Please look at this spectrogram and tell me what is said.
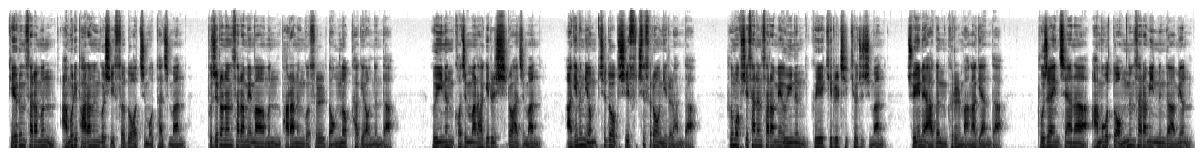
게으른 사람은 아무리 바라는 것이 있어도 얻지 못하지만 부지런한 사람의 마음은 바라는 것을 넉넉하게 얻는다. 의인은 거짓말하기를 싫어하지만 악인은 염치도 없이 수치스러운 일을 한다. 흠없이 사는 사람의 의는 그의 길을 지켜주지만 죄인의 악은 그를 망하게 한다. 부자인 채 하나 아무것도 없는 사람이 있는가 하면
